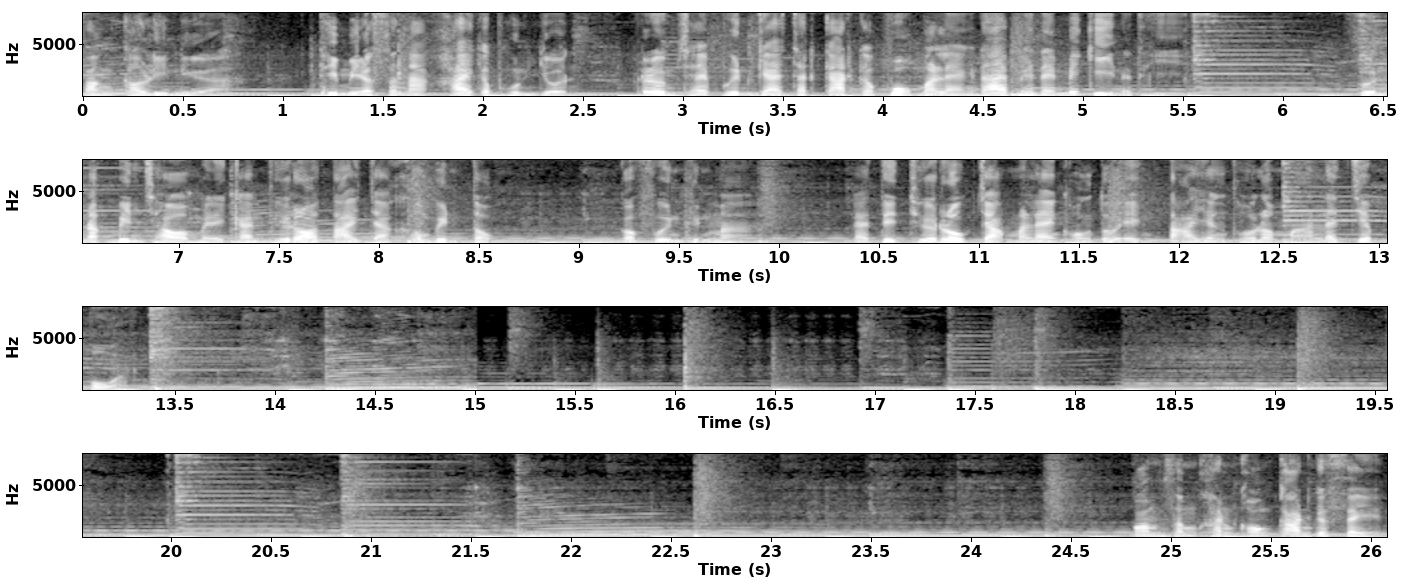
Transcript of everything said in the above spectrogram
ฝั่งเกาหลีเหนือ ที่มีลักษณะคล้ายกับหุ่นยนต์ เริ่มใช้ปืนแก๊สจัดการกับพวกแมลงได้ภายในไม่กี่นาที ส่วนนักบินชาวอเมริกันที่รอดตายจากเครื่องบินตก ก็ฟื้นขึ้นมา และติดเชื้อโรคจากแมลงของตัวเองตายอย่างทรมานและเจ็บปวด ความสำคัญของการเกษตร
